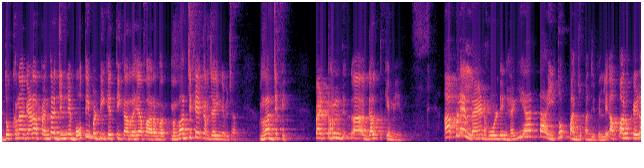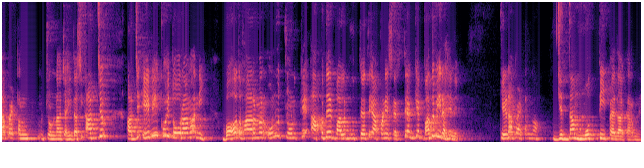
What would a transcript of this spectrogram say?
ਦੁੱਖ ਨਾਲ ਕਹਿਣਾ ਪੈਂਦਾ, ਜਿੰਨੇ ਬਹੁਤੀ ਵੱਡੀ ਖੇਤੀ ਕਰ ਰਹੇ ਆ ਫਾਰਮਰ ਰੱਜ ਕੇ ਕਰਜ਼ਾਈ ਨੇ ਵਿਚਾਰੇ। ਰੱਜ ਕੇ। ਪੈਟਰਨ ਗਲਤ ਕਿਵੇਂ ਆ? ਆਪਣੇ ਲੈਂਡ ਹੋਲਡਿੰਗ ਹੈਗੀ ਆ 2.5 ਤੋਂ 5-5 ਕਿੱਲੇ। ਆਪਾਂ ਨੂੰ ਕਿਹੜਾ ਪੈਟਰਨ ਚੁਣਨਾ ਚਾਹੀਦਾ ਸੀ? ਅੱਜ ਅੱਜ ਇਹ ਵੀ ਕੋਈ ਦੋ ਰਾਵਾਂ ਨਹੀਂ। ਬਹੁਤ ਫਾਰਮਰ ਉਹਨੂੰ ਚੁਣ ਕੇ ਆਪਦੇ ਬਲਬੂਤੇ ਤੇ ਆਪਣੇ ਸਿਰ ਤੇ ਅੱਗੇ ਵੱਧ ਵੀ ਰਹੇ ਨੇ। ਕਿਹੜਾ ਪੈਟਰਨ ਆ? ਜਿੱਦਾਂ ਮੋਤੀ ਪੈਦਾ ਕਰਨੇ।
